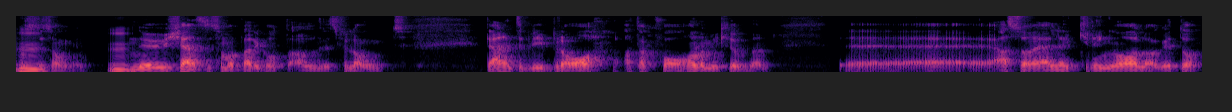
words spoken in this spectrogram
på Mm. säsongen. Mm. Nu känns det som att det hade gått alldeles för långt. Det hade inte blivit bra att ha kvar honom i klubben. Eh, alltså, eller kring A-laget då.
